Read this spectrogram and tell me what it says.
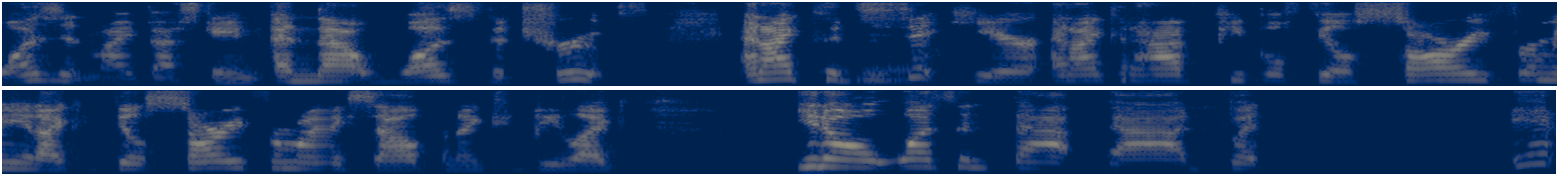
wasn't my best game and that was the truth. And i could yeah. sit here and i could have people feel sorry for me and i could feel sorry for myself and i could be like you know it wasn't that bad but it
